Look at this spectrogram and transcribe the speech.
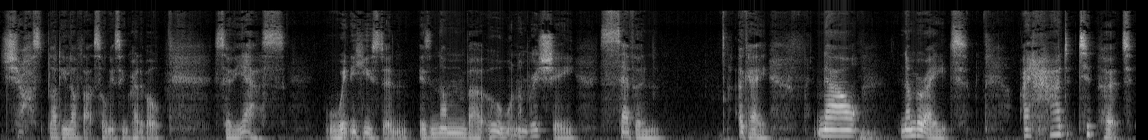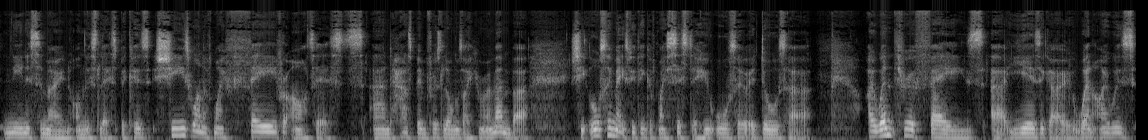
just bloody love that song. It's incredible. So, yes, Whitney Houston is number, oh, what number is she? Seven. Okay, now, number eight. I had to put Nina Simone on this list because she's one of my favourite artists and has been for as long as I can remember. She also makes me think of my sister, who also adores her. I went through a phase uh, years ago when I was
